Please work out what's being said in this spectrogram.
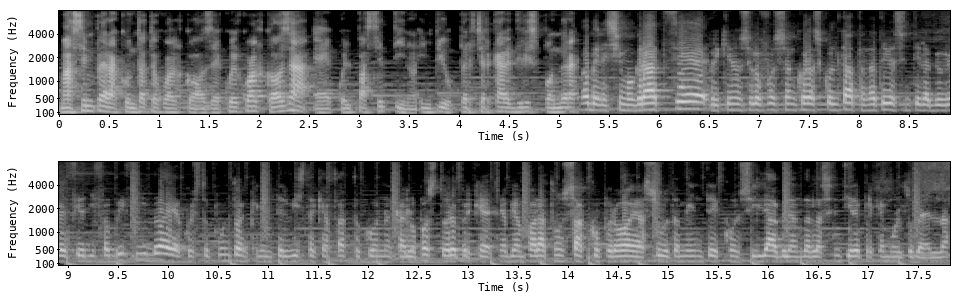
ma ha sempre raccontato qualcosa e quel qualcosa è quel passettino in più per cercare di rispondere. Va bene Simo, grazie. Per chi non se lo fosse ancora ascoltato andatevi a sentire la biografia di Fabri Fibra e a questo punto anche l'intervista che ha fatto con Carlo Pastore perché ne abbiamo parlato un sacco però è assolutamente consigliabile andarla a sentire perché è molto bella.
